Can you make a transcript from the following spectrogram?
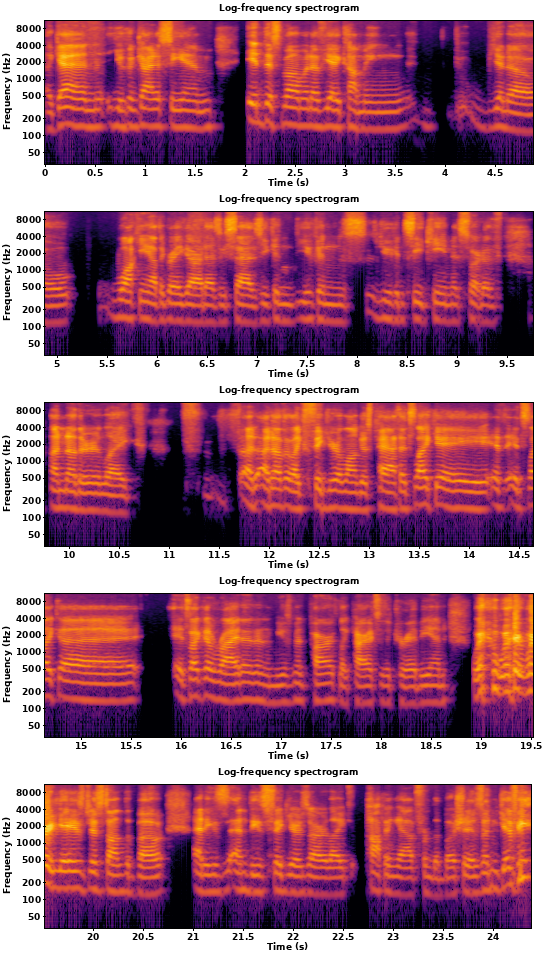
Again, you can kind of see him in this moment of Ye coming, you know, walking out the graveyard as he says you can you can you can see Keem as sort of another like f- another like figure along his path. It's like a it, it's like a it's like a ride at an amusement park like Pirates of the Caribbean where where where Ye's just on the boat and he's and these figures are like popping out from the bushes and giving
